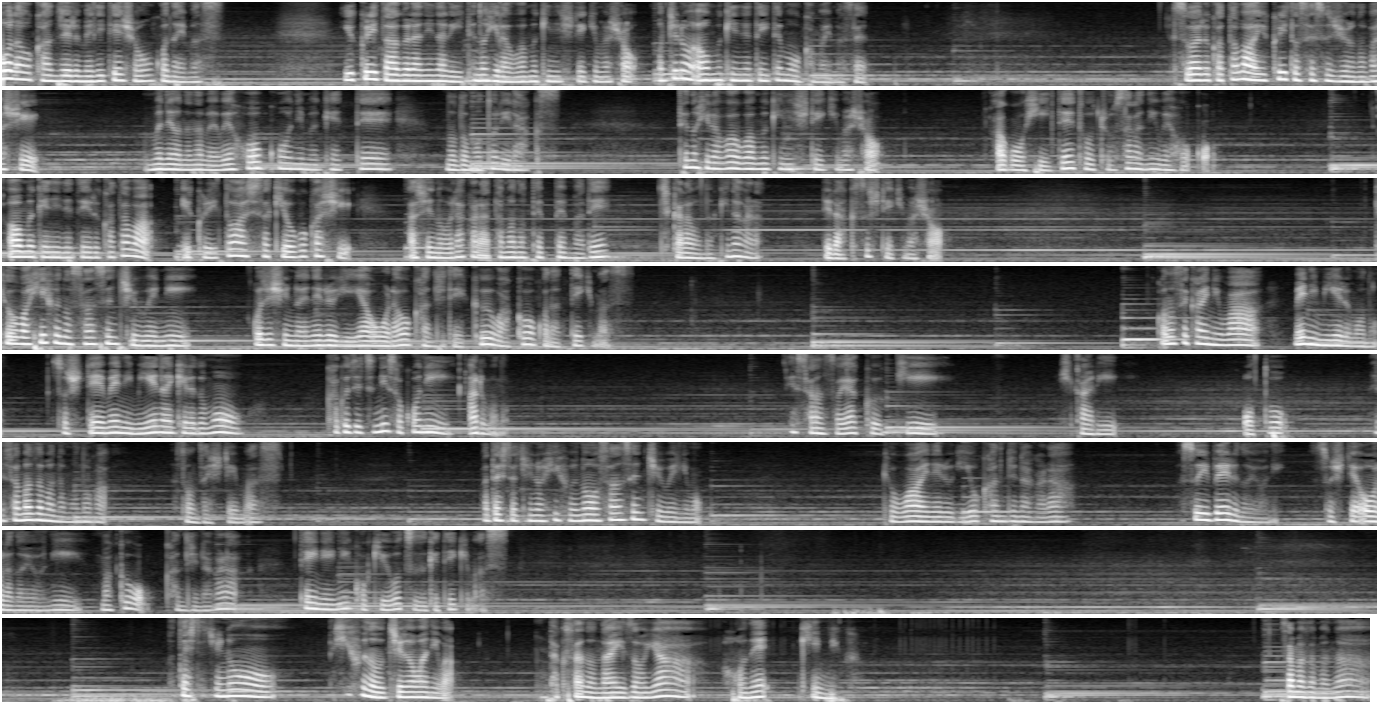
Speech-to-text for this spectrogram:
オーラを感じるメディテーションを行います。ゆっくりとあぐらになり手のひらを上向きにしていきましょう。もちろん仰向きに寝ていても構いません。座る方はゆっくりと背筋を伸ばし、胸を斜め上方向に向けて喉元リラックス。手のひらは上向きにしていきましょう。顎を引いて頭頂さらに上方向。仰向けに寝ている方はゆっくりと足先を動かし足の裏から頭のてっぺんまで力を抜きながらリラックスしていきましょう。今日は皮膚の3センチ上にご自身のエネルギーやオーラを感じていくワークを行っていきます。この世界には目に見えるものそして目に見えないけれども確実にそこにあるもの。酸素や空気光音。さまざまなものが存在しています。私たちの皮膚の3センチ上にも今日はエネルギーを感じながら薄いベールのようにそしてオーラのように膜を感じながら丁寧に呼吸を続けていきます。私たちの皮膚の内側にはたくさんの内臓や骨筋肉さまざまな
